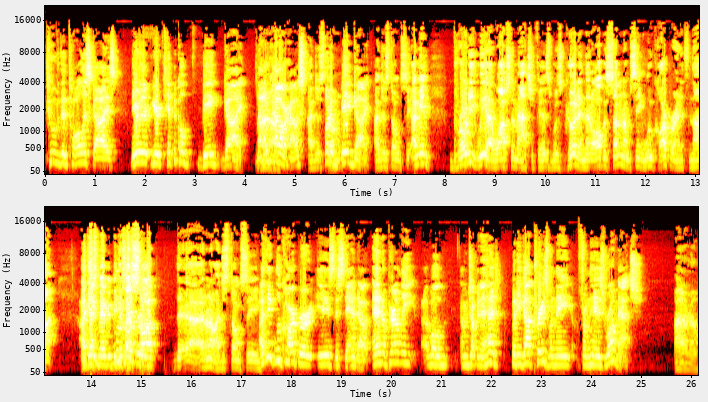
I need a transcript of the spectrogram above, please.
two of the tallest guys. They're the, your typical big guy, not a know. powerhouse, I just but a big guy. I just don't see. I mean, Brodie Lee. I watched a match of his was good, and then all of a sudden I'm seeing Luke Harper, and it's not. I, I guess maybe because I saw I don't know. I just don't see. I think Luke Harper is the standout, and apparently, uh, well, I'm jumping ahead, but he got praise when they from his Raw match. I don't know.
